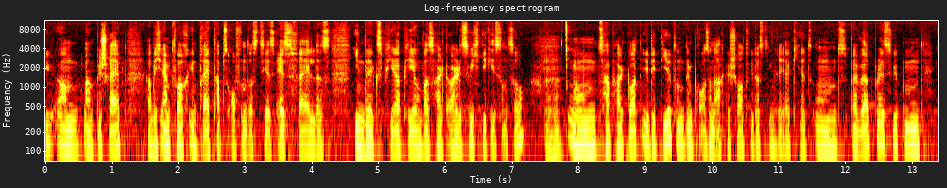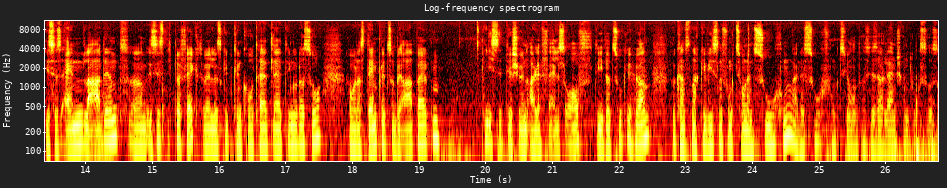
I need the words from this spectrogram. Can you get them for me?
ähm, beschreibt, habe ich einfach in drei Tabs offen, das CSS-File, das Index, PHP und was halt alles wichtig ist und so. Mhm. Und habe halt dort editiert und im Browser nachgeschaut, wie das Ding reagiert. Und bei WordPress man, ist es einladend. Ähm, es ist nicht perfekt, weil es gibt kein Code-Highlighting oder so, aber das Template zu bearbeiten, listet dir schön alle Files auf, die dazugehören. Du kannst nach gewissen Funktionen suchen, eine Suchfunktion, das ist allein schon Luxus.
